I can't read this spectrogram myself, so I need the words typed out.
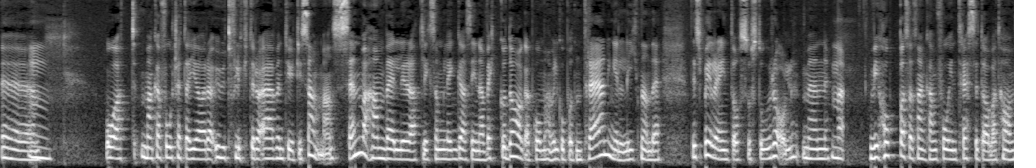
Eh, mm. Och att man kan fortsätta göra utflykter och äventyr tillsammans. Sen vad han väljer att liksom lägga sina veckodagar på, om han vill gå på en träning eller liknande, det spelar inte oss så stor roll. Men Nej. vi hoppas att han kan få intresset av att ha en,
